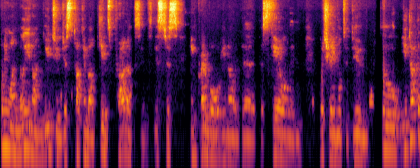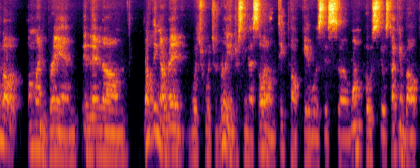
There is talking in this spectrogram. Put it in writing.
21 million on YouTube just talking about kids products. It's, it's just incredible, you know, the the scale and what you're able to do. So you talked about online brand, and then um, one thing I read, which which was really interesting, I saw it on TikTok. It was this uh, one post. It was talking about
